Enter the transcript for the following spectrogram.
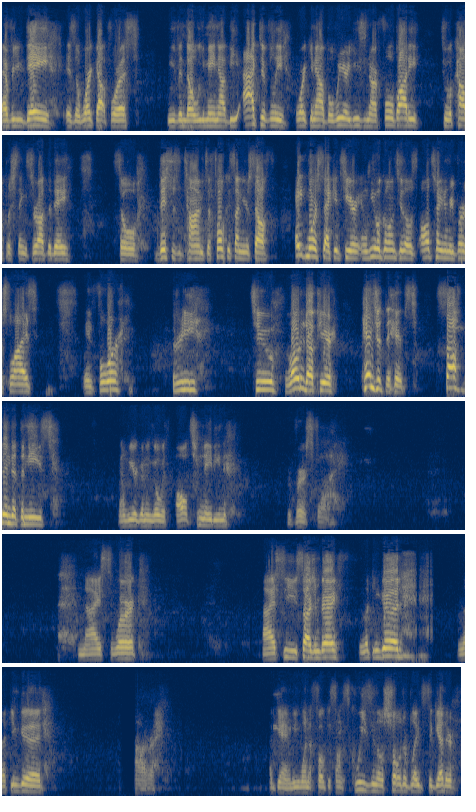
Every day is a workout for us, even though we may not be actively working out, but we are using our full body to accomplish things throughout the day. So this is the time to focus on yourself. Eight more seconds here, and we will go into those alternating reverse flies in four, three, two, load it up here, hinge at the hips, soft bend at the knees, and we are gonna go with alternating reverse fly. Nice work. I see you, Sergeant Barry. Looking good. Looking good. All right. Again, we want to focus on squeezing those shoulder blades together.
